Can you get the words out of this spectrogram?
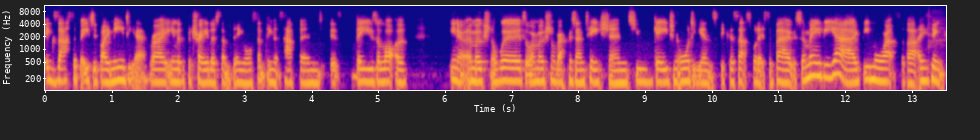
exacerbated by media, right? You know, the portrayal of something or something that's happened is they use a lot of you know emotional words or emotional representation to gauge an audience because that's what it's about so maybe yeah i'd be more up for that i think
